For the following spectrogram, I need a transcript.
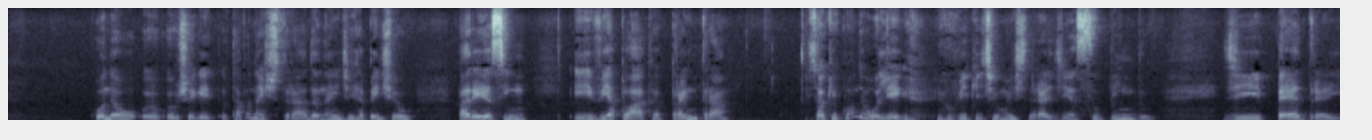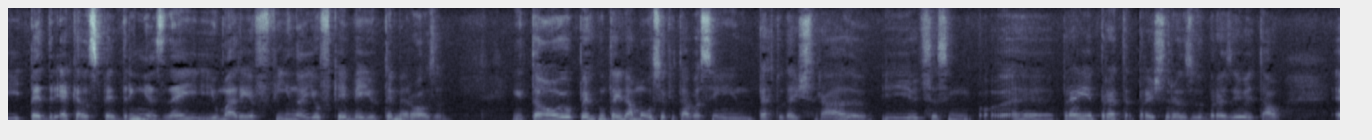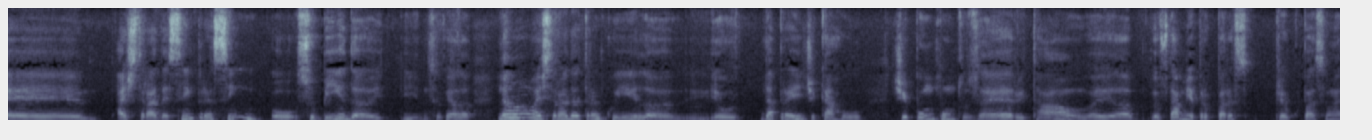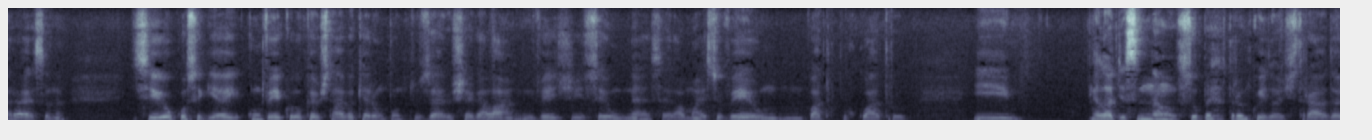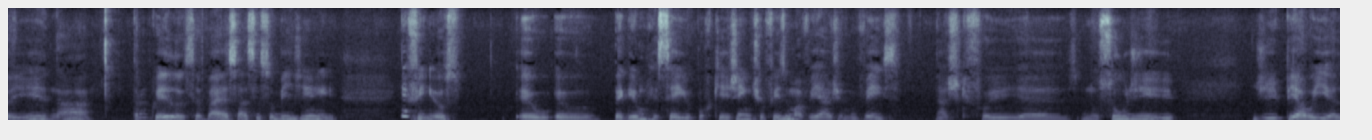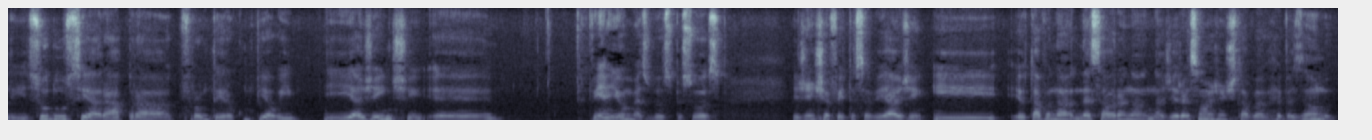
quando eu, eu, eu cheguei, eu tava na estrada, né, e de repente eu parei assim e vi a placa para entrar. Só que quando eu olhei, eu vi que tinha uma estradinha subindo de pedra e pedra, aquelas pedrinhas, né, e, e uma areia fina, e eu fiquei meio temerosa. Então eu perguntei da moça que estava assim perto da estrada e eu disse assim, é, para ir para Estrelas do Brasil e tal, é, a estrada é sempre assim ou subida e, e, não sei o que ela, não, a estrada é tranquila, eu dá para ir de carro tipo 1.0 e tal. Ela, a minha preocupação, preocupação era essa, né? se eu conseguia ir com o veículo que eu estava, que era 1.0, chegar lá, em vez de ser um, né, sei lá, uma SUV, um, um 4x4. E ela disse, não, super tranquila, a estrada aí, na, tranquilo, você vai, é só essa subidinha aí. Enfim, eu, eu, eu peguei um receio, porque, gente, eu fiz uma viagem uma vez, acho que foi é, no sul de, de Piauí ali, sul do Ceará para fronteira com Piauí. E a gente, é, vinha eu mais duas pessoas, a gente tinha feito essa viagem e eu tava na, nessa hora na, na direção, a gente tava revezando,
